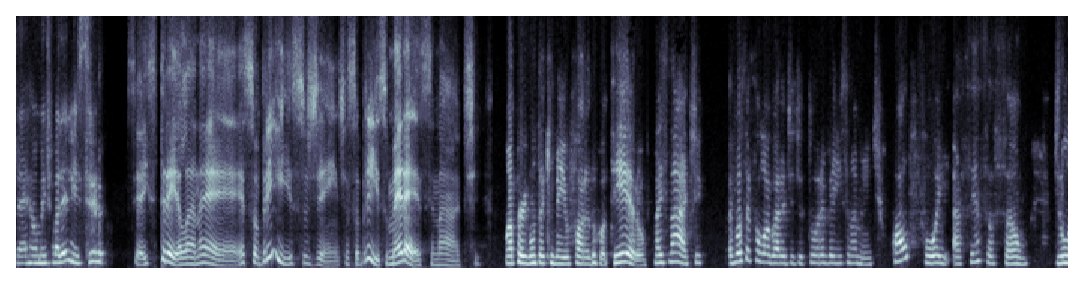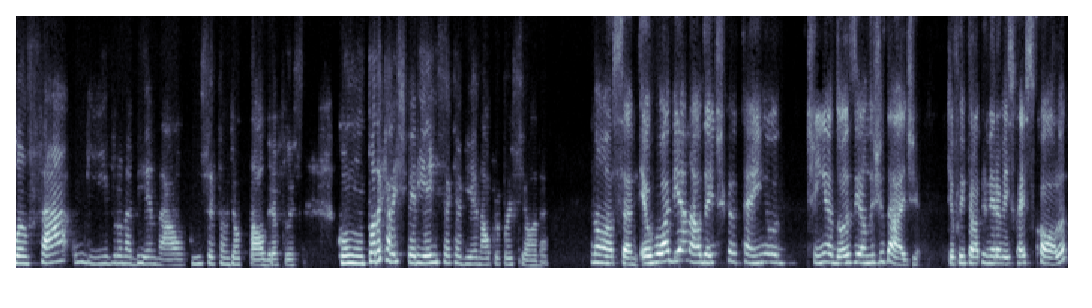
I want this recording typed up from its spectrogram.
né? Realmente uma delícia. Você é estrela, né? É sobre isso, gente. É sobre isso. Merece, Nath. Uma pergunta aqui meio fora do roteiro, mas, Nath, você falou agora de editora, veio isso na mente. Qual foi a sensação de lançar um livro na Bienal, com sessão de autógrafos, com toda aquela experiência que a Bienal proporciona? Nossa, eu vou à Bienal desde que eu tenho, tinha 12 anos de idade, que eu fui pela primeira vez com a escola,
